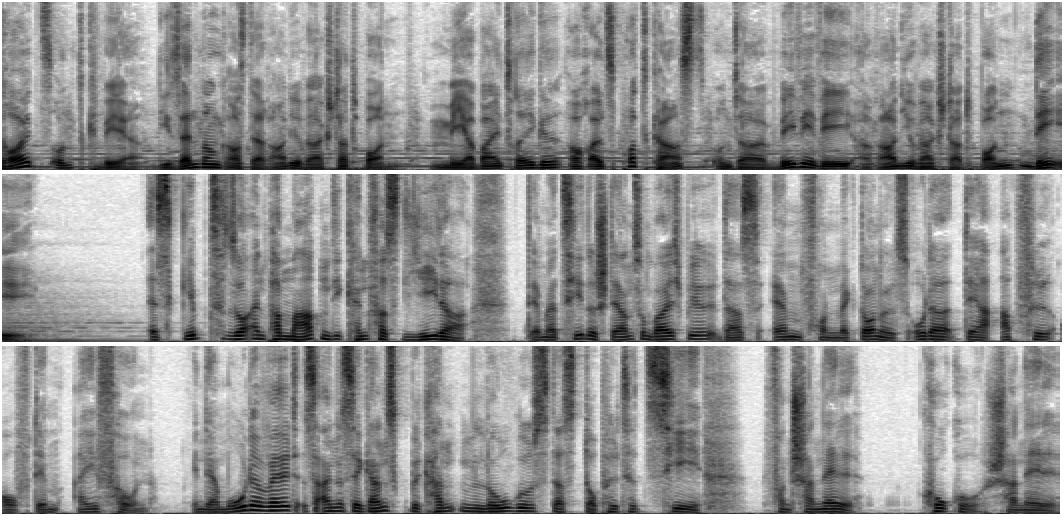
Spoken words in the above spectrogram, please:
Kreuz und quer, die Sendung aus der Radiowerkstatt Bonn. Mehr Beiträge auch als Podcast unter www.radiowerkstattbonn.de. Es gibt so ein paar Marken, die kennt fast jeder. Der Mercedes-Stern zum Beispiel, das M von McDonalds oder der Apfel auf dem iPhone. In der Modewelt ist eines der ganz bekannten Logos das doppelte C von Chanel. Coco Chanel.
